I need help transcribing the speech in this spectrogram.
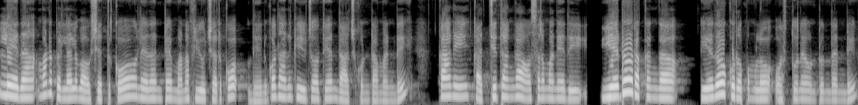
లేదా మన పిల్లల భవిష్యత్తుకో లేదంటే మన ఫ్యూచర్కో దేనికో దానికి యూజ్ అవుతాయని దాచుకుంటామండి. కానీ ఖచ్చితంగా అవసరం అనేది ఏదో రకంగా ఏదో ఒక రూపంలో వస్తూనే ఉంటుందండి.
